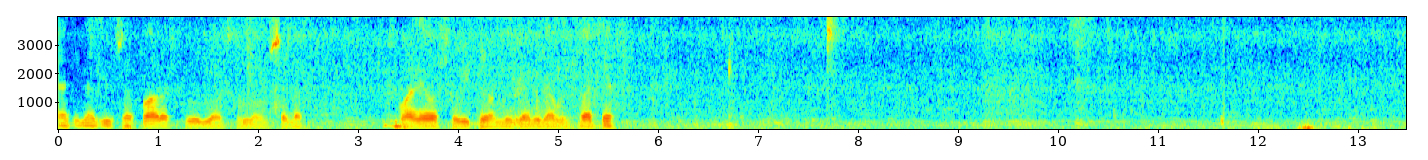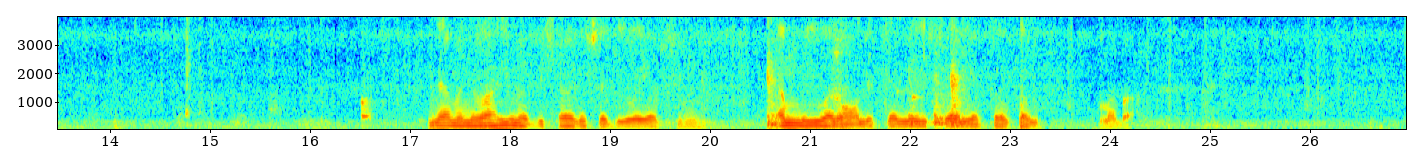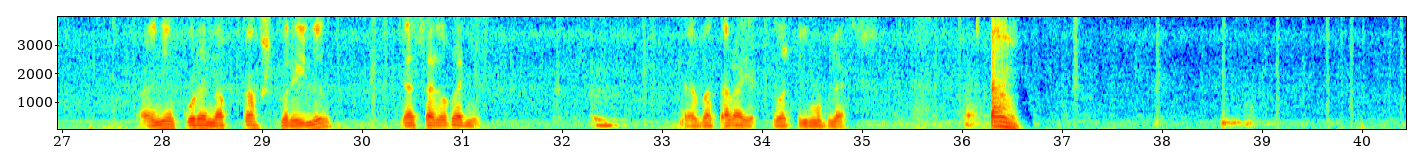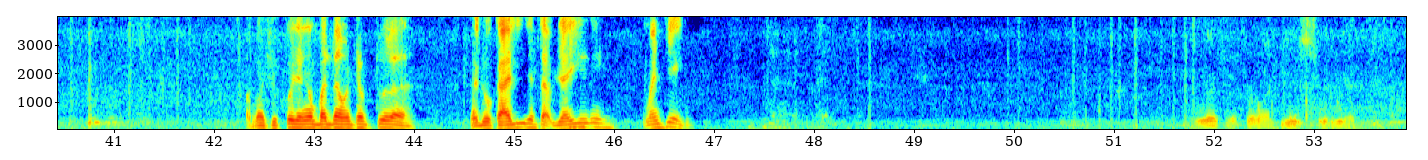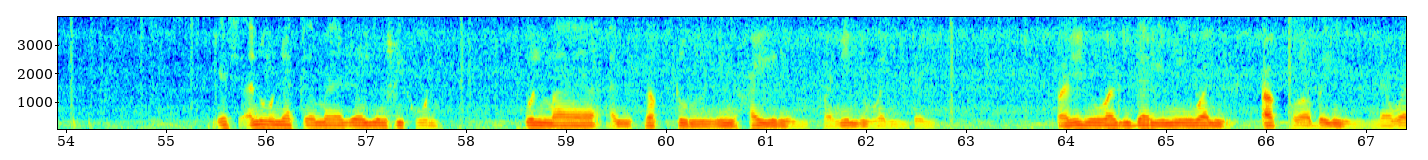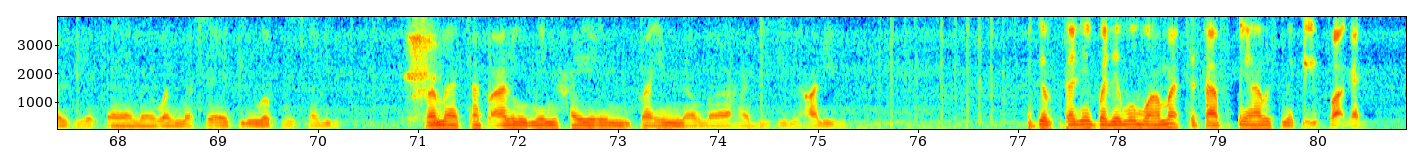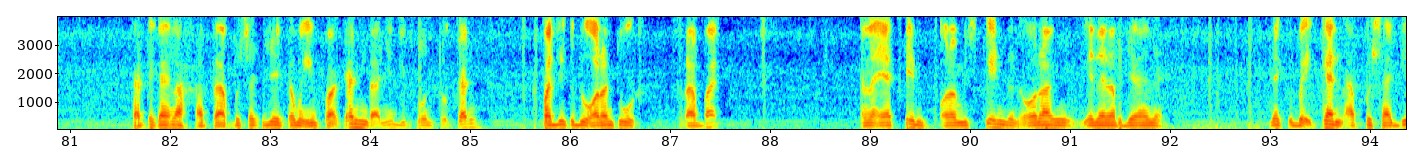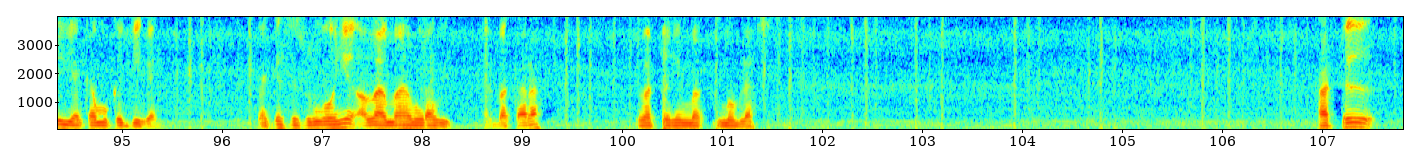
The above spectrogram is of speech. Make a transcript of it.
hadis Nabi Yusuf Rasulullah Sallallahu Alaihi Wasallam. Mari wa shawi kira mila mila mufatih. Nama Nabi Shallallahu Sadi wa Yusuf. Ammi wa Nabi Nabi Sallallahu Alaihi Hanya nafkah sukarela dan salurannya. Dan bakal ayat 215. Abang syukur jangan pandang macam tu lah. Dah dua kali dah tak berjaya ni. Mancing. Yas'alunaka madza yunfikun Qul ma anfaqtum min khairin falil walidain falil walidaini wal aqrabin wal yatama wal masakin wa ibn sabil Fama taf'alu min khairin fa inna Allah bihil alim Kita bertanya kepadamu Muhammad tentang apa yang harus mereka infakkan. Katakanlah harta apa saja yang kamu infakkan hendaknya diperuntukkan kepada kedua orang tua, kerabat, anak yatim, orang miskin dan orang yang dalam perjalanan. Dan kebaikan apa saja yang kamu kerjakan. Maka sesungguhnya Allah Maha Mengetahui. Al-Baqarah 215. Harta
